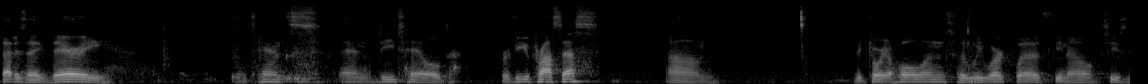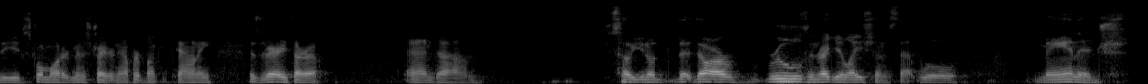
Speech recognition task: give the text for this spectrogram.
That is a very intense and detailed review process. Um, Victoria Holland, who we work with, you know, she's the stormwater administrator now for Buncombe County, is very thorough. And, um, so, you know, th- there are rules and regulations that will manage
